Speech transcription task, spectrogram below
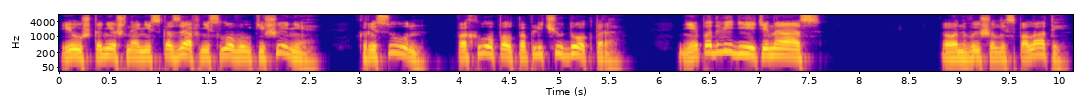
и уж, конечно, не сказав ни слова утешения, крысун похлопал по плечу доктора. «Не подведите нас!» Он вышел из палаты,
